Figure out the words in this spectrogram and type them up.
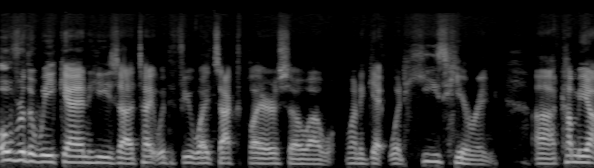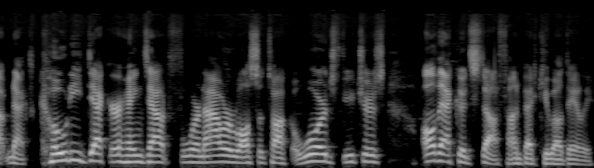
over the weekend. He's uh, tight with a few White Sox players, so I want to get what he's hearing. Uh, coming up next, Cody Decker hangs out for an hour. We'll also talk awards, futures, all that good stuff on BetQL Daily.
